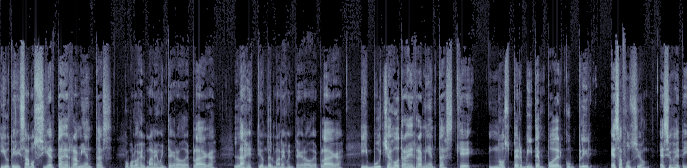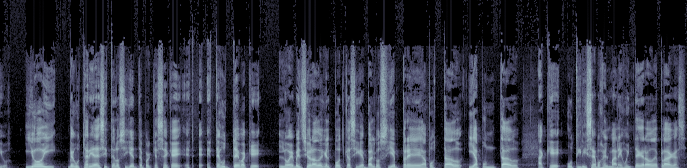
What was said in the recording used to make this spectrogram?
Y utilizamos ciertas herramientas, como lo es el manejo integrado de plagas, la gestión del manejo integrado de plagas y muchas otras herramientas que nos permiten poder cumplir esa función, ese objetivo. Y hoy me gustaría decirte lo siguiente, porque sé que e, este es un tema que lo he mencionado en el podcast, sin embargo, siempre he apostado y apuntado a que utilicemos el manejo integrado de plagas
